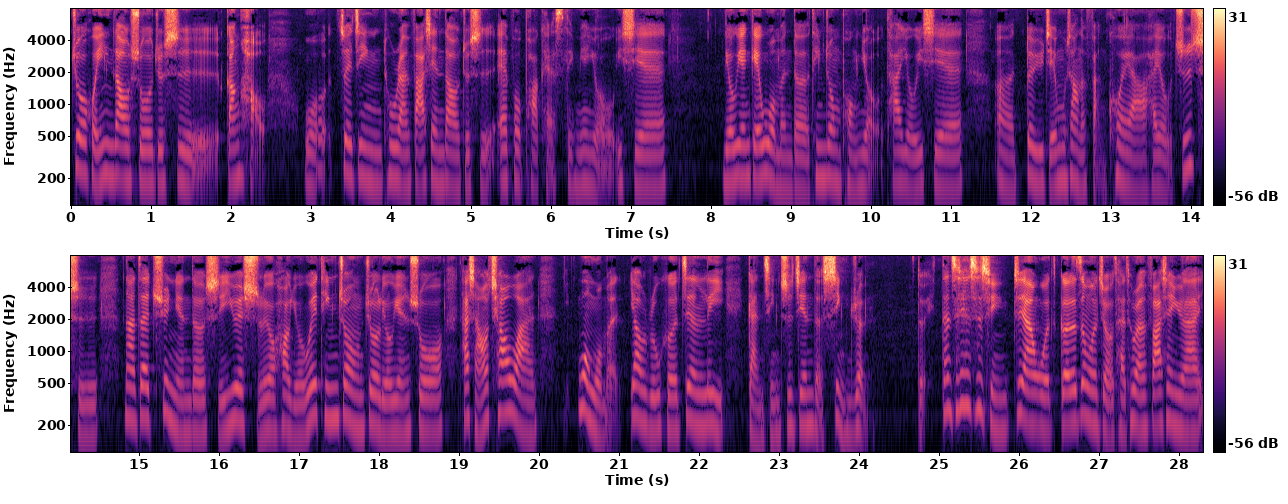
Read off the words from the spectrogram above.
就回应到说，就是刚好我最近突然发现到，就是 Apple Podcast 里面有一些留言给我们的听众朋友，他有一些呃对于节目上的反馈啊，还有支持。那在去年的十一月十六号，有一位听众就留言说，他想要敲完。问我们要如何建立感情之间的信任？对，但这件事情，既然我隔了这么久才突然发现，原来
